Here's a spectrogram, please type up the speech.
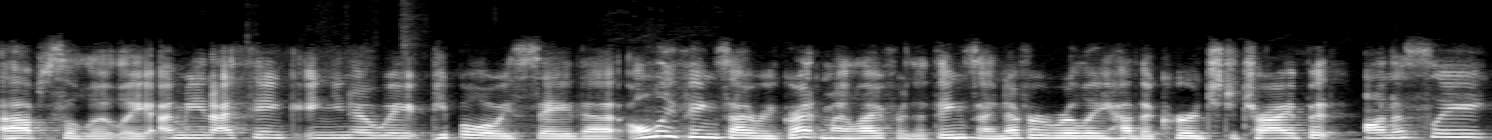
Absolutely. I mean i think and you know wait, people always say that only things i regret in my life are the things i never really had the courage to try. But honestly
